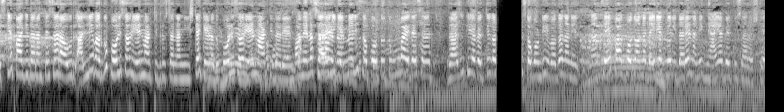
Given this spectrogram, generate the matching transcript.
ಎಸ್ಕೇಪ್ ಆಗಿದಾರಂತೆ ಸರ್ ಅವ್ರು ಅಲ್ಲಿವರೆಗೂ ಪೊಲೀಸ್ ಅವ್ರು ಏನ್ ಮಾಡ್ತಿದ್ರು ಸರ್ ನಾನು ಇಷ್ಟೇ ಕೇಳೋದು. ಪೊಲೀಸ್ ಅವ್ರು ಏನ್ ಮಾಡ್ತಿದ್ದಾರೆ ಸರ್ ಅವ್ರಿಗೆ ಎಂ ಎಲ್ ಸಪೋರ್ಟ್ ತುಂಬಾ ಇದೆ ಸರ್ ರಾಜಕೀಯ ವ್ಯಕ್ತಿಗಳು ತಗೊಂಡು ಇವಾಗ ನಾನು ನಾನು ಸೇಫ್ ಆಗ್ಬೋದು ಅನ್ನೋ ಧೈರ್ಯದ ಮೇಲೆ ಇದ್ದಾರೆ. ನಮಗ್ ನ್ಯಾಯ ಬೇಕು ಸರ್ ಅಷ್ಟೇ.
